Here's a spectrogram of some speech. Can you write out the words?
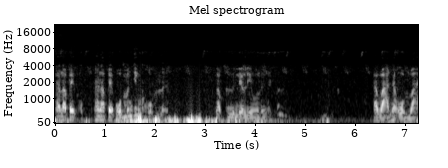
ถ้าเราไปถ้าเราไปอมมันยิ่งขมนะ เรากืนเร็วๆเลย ถ้าหวานจะอมไว้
